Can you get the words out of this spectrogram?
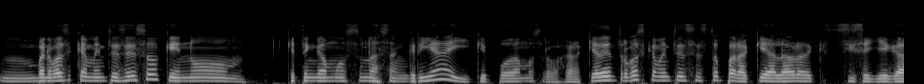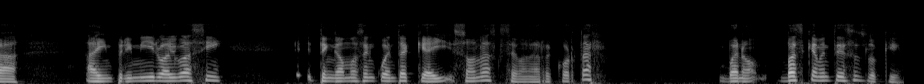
Mm, Bueno, básicamente es eso, que no que tengamos una sangría y que podamos trabajar aquí adentro. Básicamente es esto para que a la hora de que si se llega a imprimir o algo así, tengamos en cuenta que hay zonas que se van a recortar. Bueno, básicamente eso es lo que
